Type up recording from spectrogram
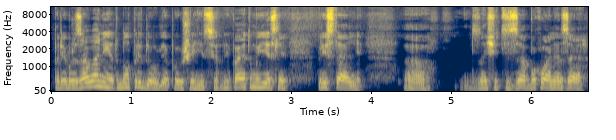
преобразование, это был предлог для повышения цен. И поэтому, если при Сталине а, значит, за, буквально за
